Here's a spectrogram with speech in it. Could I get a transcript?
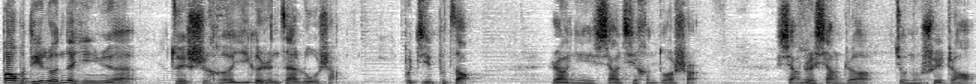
鲍勃·迪伦的音乐最适合一个人在路上，不急不躁，让你想起很多事儿，想着想着就能睡着。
